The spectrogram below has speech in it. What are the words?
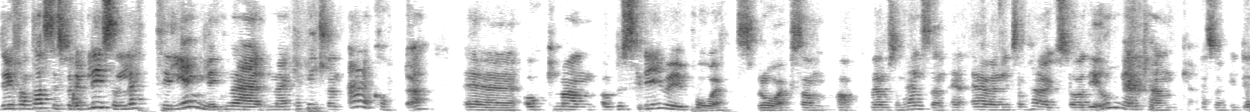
det är fantastiskt för det blir så lättillgängligt när, när kapitlen är korta. Eh, och, man, och du skriver ju på ett språk som ja, vem som helst, även liksom högstadieungar kan, kan alltså inte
